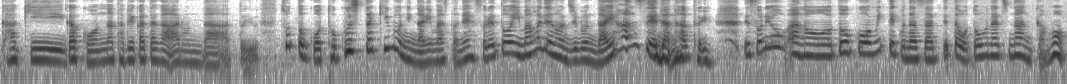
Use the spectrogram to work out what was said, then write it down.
ー、柿がこんな食べ方があるんだというちょっとこう得した気分になりましたね。それと今までの自分大反省だなという。でそれをあの投稿を見てくださってたお友達なんかも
